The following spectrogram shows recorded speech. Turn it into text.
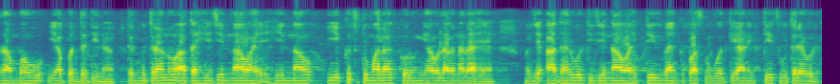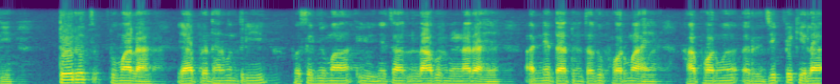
रामभाऊ या पद्धतीनं. तर मित्रांनो आता हे जे नाव आहे हे नाव एकच तुम्हाला करून घ्यावं लागणार आहे. म्हणजे आधारवरती जे नाव आहे तेच बँक पासबुकवरती आणि तेच उतऱ्यावरती. तरच तुम्हाला या प्रधानमंत्री फसल विमा योजनेचा लाभ मिळणार आहे. अन्यथा तुमचा जो फॉर्म आहे हा फॉर्म रिजेक्ट केला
